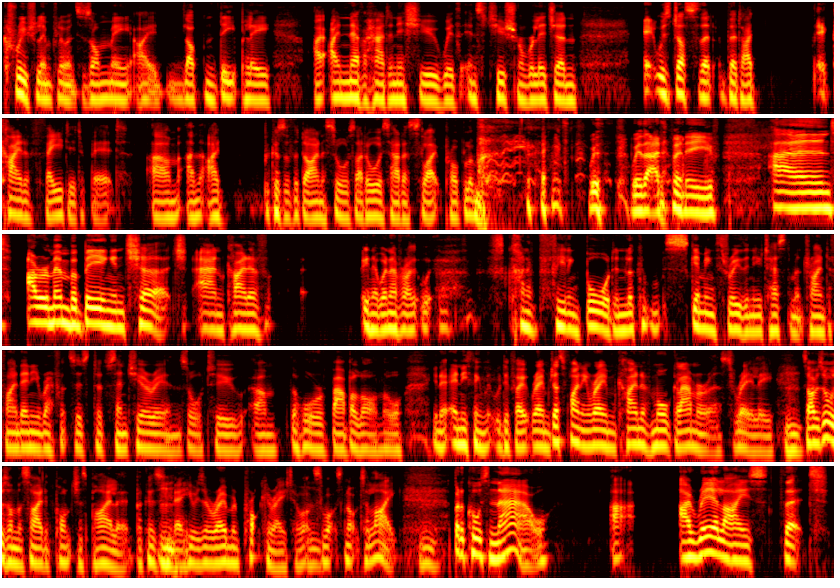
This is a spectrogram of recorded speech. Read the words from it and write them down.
crucial influences on me. I loved them deeply. I, I never had an issue with institutional religion. It was just that that I it kind of faded a bit, um, and I because of the dinosaurs, I'd always had a slight problem with with Adam and Eve. And I remember being in church and kind of you know, whenever I was kind of feeling bored and looking, skimming through the New Testament, trying to find any references to centurions or to um, the Whore of Babylon or, you know, anything that would evoke Rome, just finding Rome kind of more glamorous, really. Mm. So I was always on the side of Pontius Pilate because, mm. you know, he was a Roman procurator. What's, mm. what's not to like? Mm. But of course, now I, I realize that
